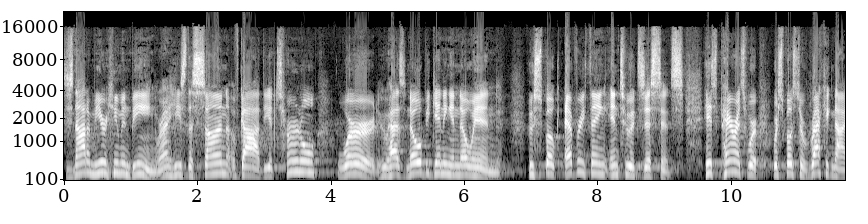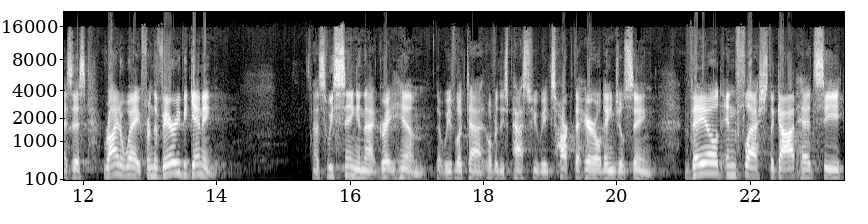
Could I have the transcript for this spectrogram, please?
He's not a mere human being, right? He's the Son of God, the eternal Word who has no beginning and no end who spoke everything into existence. His parents were, were supposed to recognize this right away from the very beginning. As we sing in that great hymn that we've looked at over these past few weeks, Hark the Herald Angels Sing. Veiled in flesh, the Godhead see.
